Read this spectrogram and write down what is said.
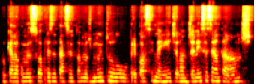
porque ela começou a apresentar sintomas muito precocemente, ela não tinha nem 60 anos,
